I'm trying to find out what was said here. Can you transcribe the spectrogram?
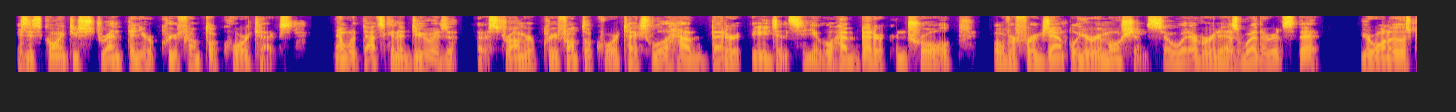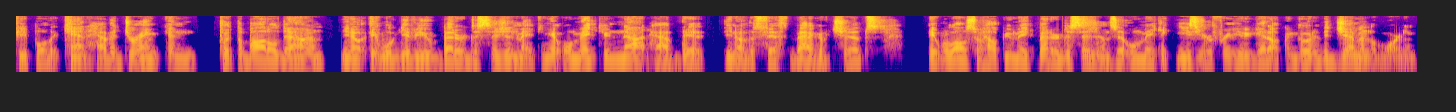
is it's going to strengthen your prefrontal cortex. And what that's going to do is a, a stronger prefrontal cortex will have better agency. It will have better control over, for example, your emotions. So whatever it is, whether it's that you're one of those people that can't have a drink and put the bottle down, you know, it will give you better decision making. It will make you not have the, you know, the fifth bag of chips. It will also help you make better decisions. It will make it easier for you to get up and go to the gym in the morning.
